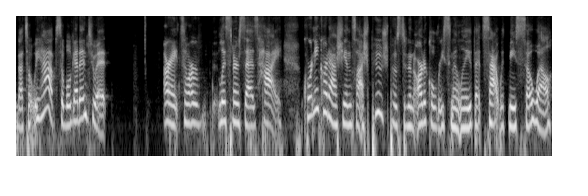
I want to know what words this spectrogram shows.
that's what we have. So we'll get into it. All right. So our listener says, Hi, Kourtney Kardashian slash Poosh posted an article recently that sat with me so well,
